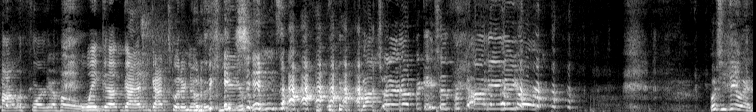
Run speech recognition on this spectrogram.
California home. Wake up, got got Twitter notifications. Got Twitter notifications from Connie in New York. What you doing?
